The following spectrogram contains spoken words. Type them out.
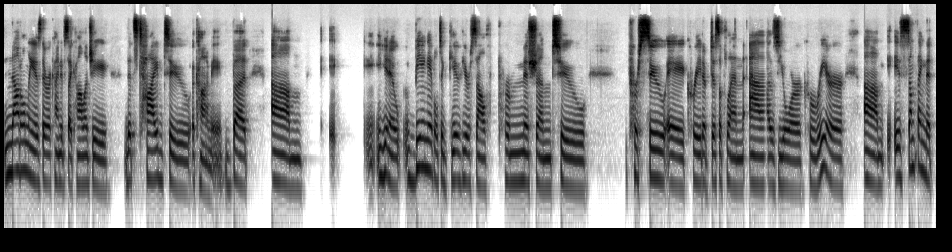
not only is there a kind of psychology that's tied to economy, but um, you know, being able to give yourself permission to pursue a creative discipline as your career um, is something that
